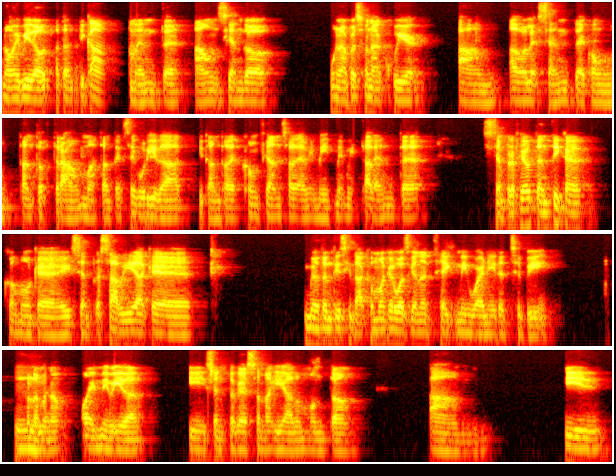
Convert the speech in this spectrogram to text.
no vivido auténticamente, aún siendo una persona queer, um, adolescente, con tantos traumas, tanta inseguridad y tanta desconfianza de mí misma y mis talentos. Siempre fui auténtica, como que, y siempre sabía que mi autenticidad como que was gonna take me where I needed to be, por lo mm. menos hoy en mi vida, y siento que eso me ha guiado un montón. Um, y,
